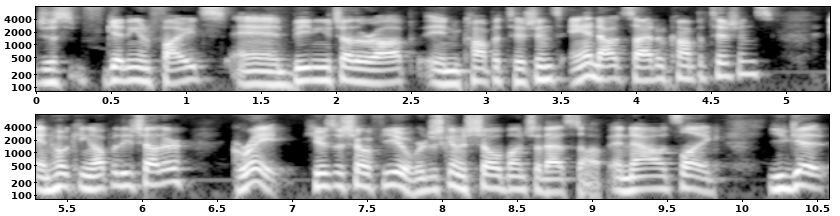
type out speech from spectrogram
just getting in fights and beating each other up in competitions and outside of competitions and hooking up with each other? Great. Here's a show for you. We're just going to show a bunch of that stuff. And now it's like you get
